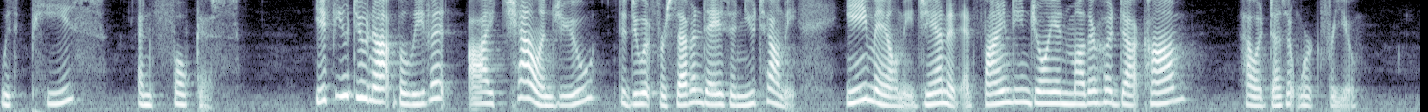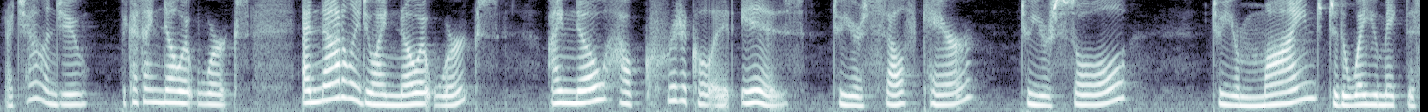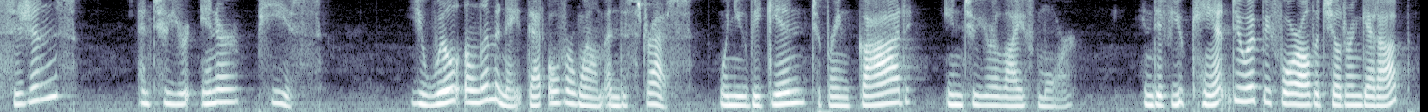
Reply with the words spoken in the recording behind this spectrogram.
with peace and focus. If you do not believe it, I challenge you to do it for seven days and you tell me. Email me, Janet at findingjoyinmotherhood.com, how it doesn't work for you. I challenge you because I know it works. And not only do I know it works, I know how critical it is to your self care, to your soul, to your mind, to the way you make decisions, and to your inner peace. You will eliminate that overwhelm and the stress when you begin to bring God into your life more. And if you can't do it before all the children get up,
